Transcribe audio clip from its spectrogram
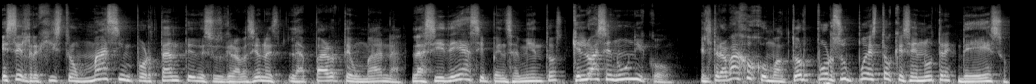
es el registro más importante de sus grabaciones, la parte humana, las ideas y pensamientos que lo hacen único. El trabajo como actor por supuesto que se nutre de eso,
